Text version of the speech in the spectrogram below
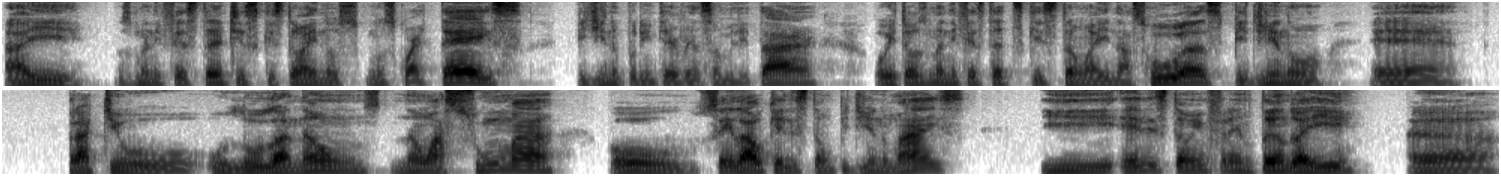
aí, os manifestantes que estão aí nos, nos quartéis pedindo por intervenção militar, ou então os manifestantes que estão aí nas ruas pedindo é, para que o, o Lula não, não assuma, ou sei lá o que eles estão pedindo mais, e eles estão enfrentando aí uh,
